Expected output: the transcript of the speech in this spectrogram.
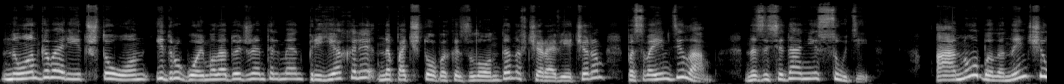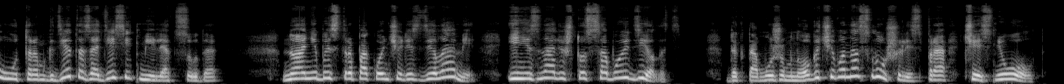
Но он говорит, что он и другой молодой джентльмен приехали на почтовых из Лондона вчера вечером по своим делам, на заседание судей, а оно было нынче утром, где-то за десять миль отсюда. Но они быстро покончили с делами и не знали, что с собой делать. Да к тому же много чего наслушались про честь Ньюолт.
